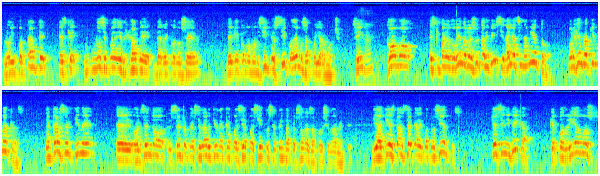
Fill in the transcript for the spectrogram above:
Lo importante es que no se puede dejar de, reconocer de que como municipios sí podemos apoyar mucho. ¿sí? Como es que para el gobierno resulta difícil, hay hacinamiento. Por ejemplo, aquí en Macas, la cárcel tiene, eh, o el centro, el centro carcelario tiene una capacidad para 170 personas aproximadamente y aquí están cerca de 400. ¿Qué significa? Que podríamos,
